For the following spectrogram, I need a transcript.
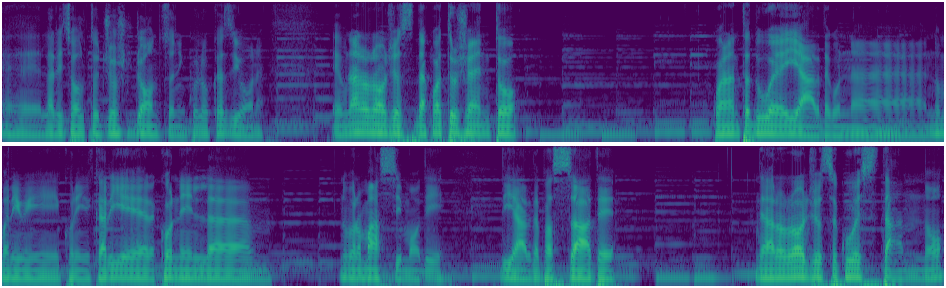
eh, l'ha risolto Josh Johnson in quell'occasione. E un Aaron Rodgers da 400 42 yard con eh, numeri con il carriere con il eh, numero massimo di, di yard passate da Aaron Rodgers quest'anno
